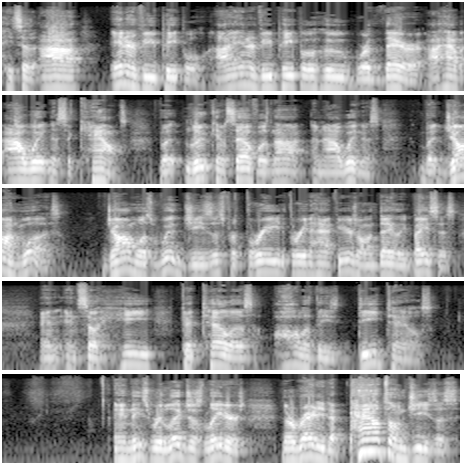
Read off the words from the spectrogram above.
he says, I interview people. I interview people who were there. I have eyewitness accounts. But Luke himself was not an eyewitness, but John was. John was with Jesus for three to three and a half years on a daily basis. And, and so he could tell us all of these details and these religious leaders, they're ready to pounce on Jesus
